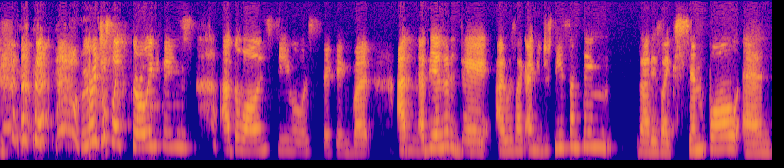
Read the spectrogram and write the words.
we were just like throwing things at the wall and seeing what was sticking. But at, Mhm. at the end of the day, I was like, I just need something that is like simple and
